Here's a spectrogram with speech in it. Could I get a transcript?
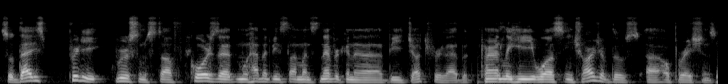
So that is pretty gruesome stuff. Of course, that Mohammed bin Salman is never gonna be judged for that, but apparently he was in charge of those uh, operations.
